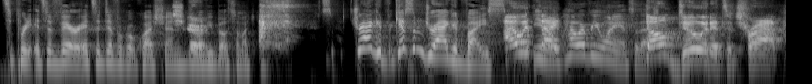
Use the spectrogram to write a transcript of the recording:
It's a pretty it's a very it's a difficult question. I love you both so much. drag give some drag advice. I would you know, however you want to answer that. Don't do it. It's a trap.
